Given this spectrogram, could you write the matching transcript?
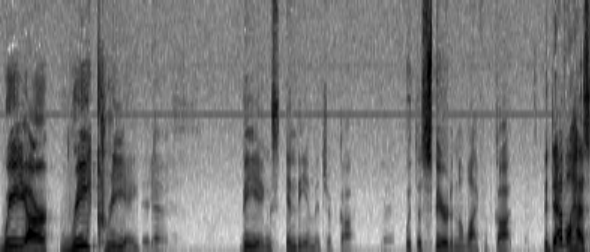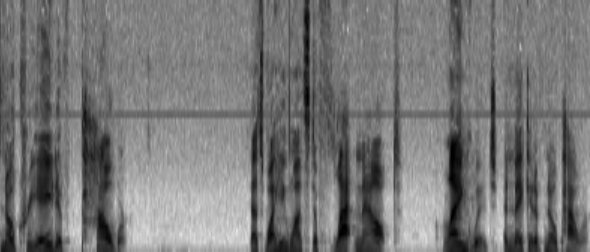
We are recreated yes. beings in the image of God yes. with the spirit and the life of God. The devil has no creative power. That's why he wants to flatten out uh-huh. language and make it of no power.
